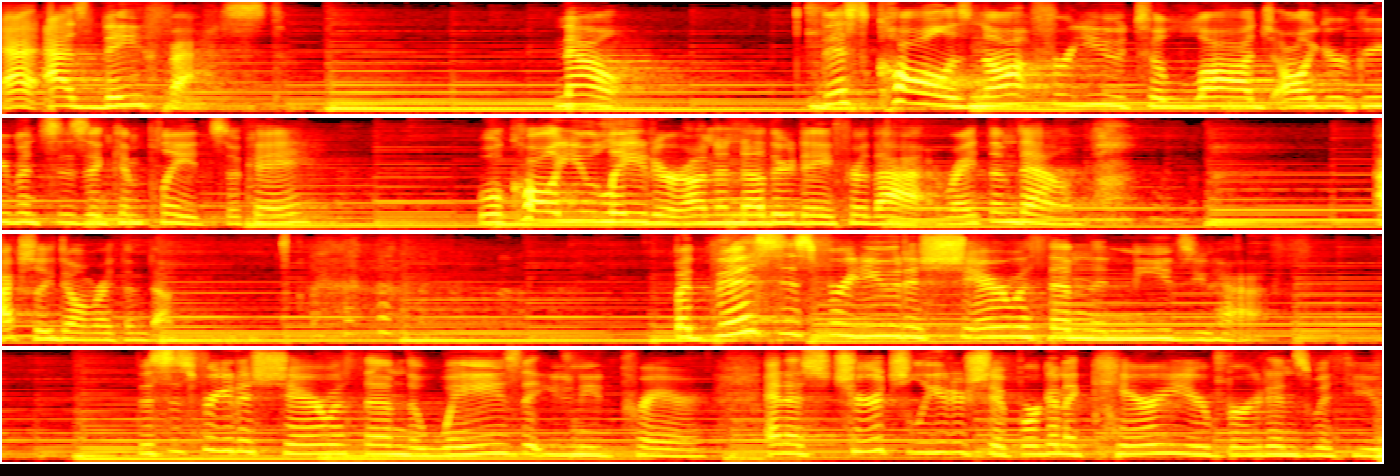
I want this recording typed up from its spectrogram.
as they fast. Now, this call is not for you to lodge all your grievances and complaints, okay? We'll call you later on another day for that. Write them down. Actually, don't write them down. But this is for you to share with them the needs you have. This is for you to share with them the ways that you need prayer. And as church leadership, we're going to carry your burdens with you.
